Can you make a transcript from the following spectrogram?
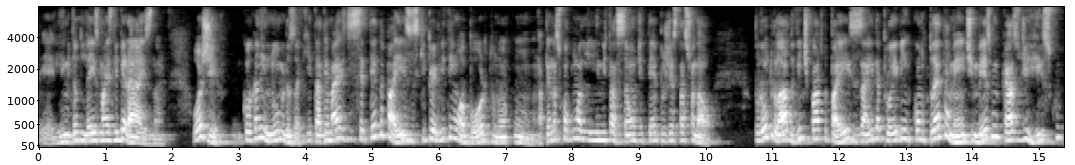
é limitando leis mais liberais, né? Hoje, colocando em números aqui, tá, tem mais de 70 países que permitem o aborto né, com, apenas com alguma limitação de tempo gestacional. Por outro lado, 24 países ainda proíbem completamente, mesmo em caso de risco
